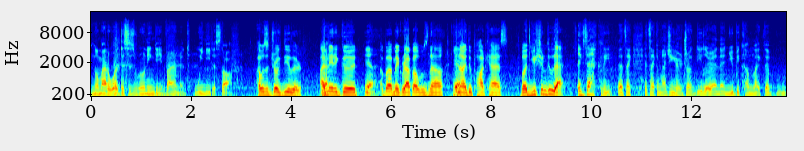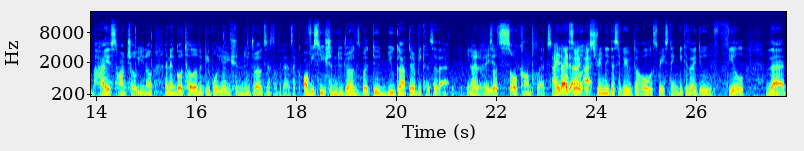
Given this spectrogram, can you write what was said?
no matter what, this is ruining the environment. We need to stop." I was a drug dealer. I made it good. Yeah, But I make rap albums now, and Yeah. now I do podcasts. But you shouldn't do that. Exactly. That's like it's like imagine you're a drug dealer and then you become like the highest honcho, you know, and then go tell other people, yeah, you shouldn't do drugs and stuff like that. It's like obviously you shouldn't do drugs, but dude, you got there because of that, you know. I- so it's so complex. I- I, also I- extremely disagree with the whole space thing because I do feel that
